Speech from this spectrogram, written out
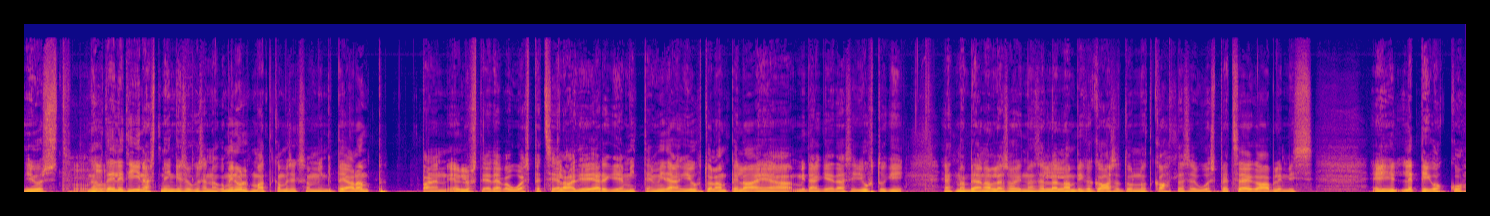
just mm, -hmm. nagu tellid Hiinast mingisuguse nagu minul matkamiseks on mingi pealamp, panen ilusti edeva USB-C laadija järgi ja mitte midagi ei juhtu, lamp ei lae ja midagi edasi ei juhtugi. et ma pean alles hoidma selle lambiga kaasa tulnud kahtlase USB-C kaabli, mis ei lepi kokku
